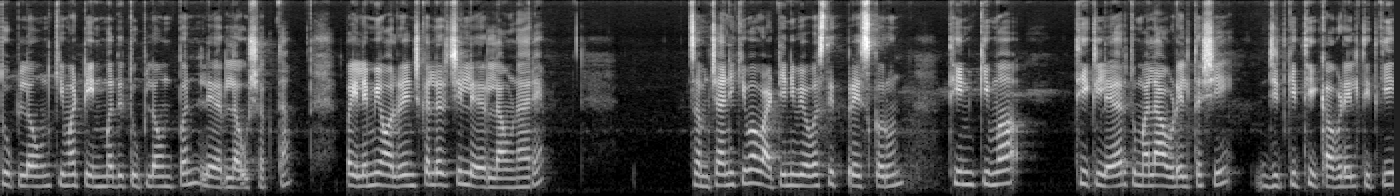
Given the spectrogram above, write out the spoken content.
तूप लावून किंवा टीनमध्ये तूप लावून पण लेअर लावू शकता. पहिले मी ऑरेंज कलरची लेअर लावणार आहे. चमच्याने किंवा वाटीने व्यवस्थित प्रेस करून थिन किंवा थिक लेअर तुम्हाला आवडेल तशी जितकी थीक आवडेल तितकी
